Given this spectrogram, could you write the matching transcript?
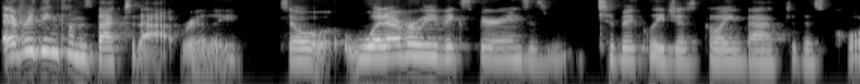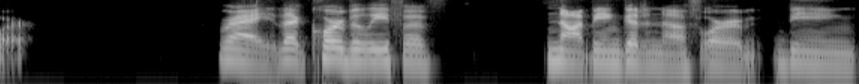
Everything comes back to that, really. So whatever we've experienced is typically just going back to this core. Right. That core belief of not being good enough or being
